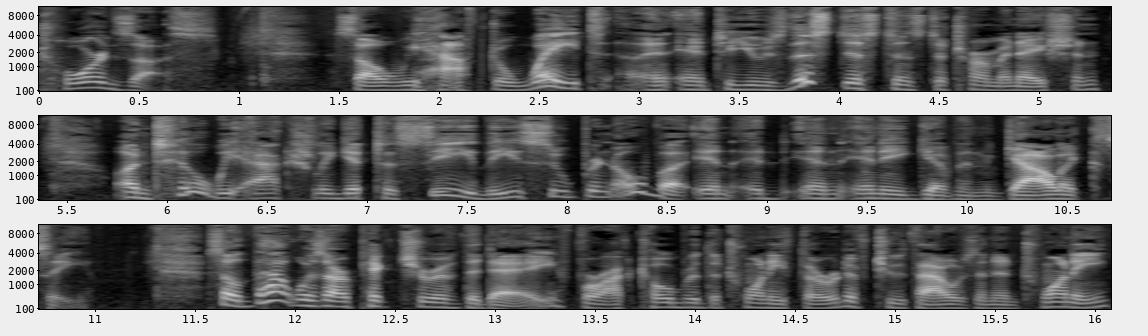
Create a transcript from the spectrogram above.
towards us. So we have to wait and to use this distance determination until we actually get to see these supernova in, in any given galaxy. So that was our picture of the day for October the 23rd of 2020.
